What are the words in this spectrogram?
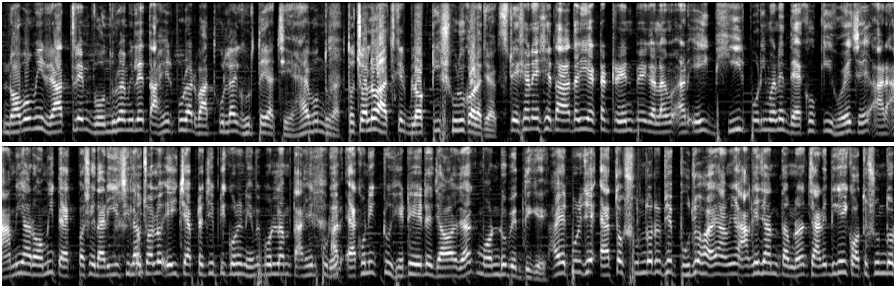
নবমীর রাত্রে বন্ধুরা মিলে তাহিরপুর আর বাতকুল্লায় ঘুরতে যাচ্ছি। হ্যাঁ বন্ধুরা? তো চলো আজকের ব্লগটি শুরু করা যাক। স্টেশনে এসে তাড়াতাড়ি একটা ট্রেন পেয়ে গেলাম আর এই ভিড় পরিমাণে দেখো কি হয়েছে আর আমি আর অমিত এক পাশে দাঁড়িয়েছিলাম। চলো এই চ্যাপটা চিপটি করে নেমে পড়লাম তাহিরপুর। আর এখন একটু হেঁটে হেঁটে যাওয়া যাক মণ্ডপের দিকে। তাহিরপুর যে এত সুন্দর যে পুজো হয়, আমি আগে জানতাম না, চারিদিকেই কত সুন্দর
